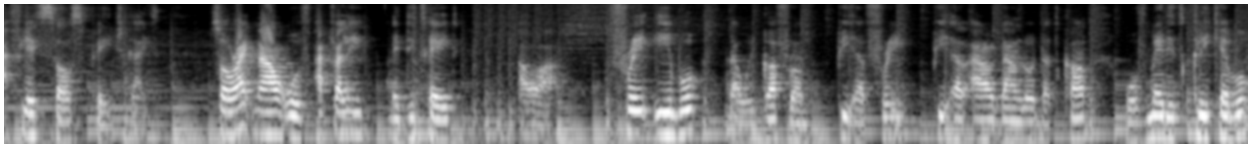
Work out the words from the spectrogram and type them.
affiliate sales page guys. So right now we've actually edited our free ebook that we got from PL Free plrdownload.com. We've made it clickable.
